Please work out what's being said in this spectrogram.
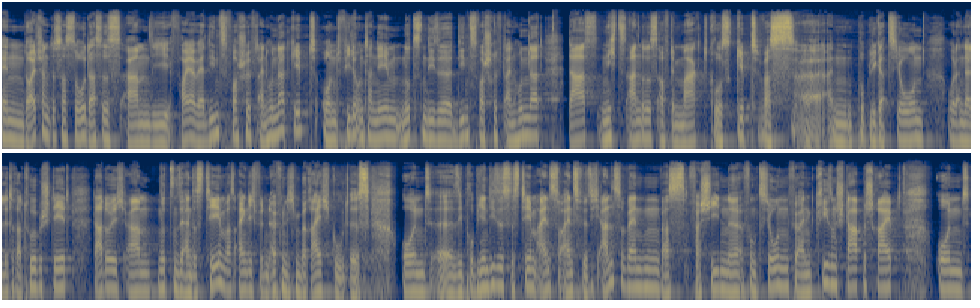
In Deutschland ist das so, dass es ähm, die Feuerwehrdienstvorschrift 100 gibt und viele Unternehmen nutzen diese Dienstvorschrift 100, da es nichts anderes auf dem Markt groß gibt, was äh, an Publikationen oder in der Literatur besteht. Dadurch ähm, nutzen sie ein System, was eigentlich für den öffentlichen Bereich gut ist. Und äh, sie probieren dieses System eins zu eins für sich anzuwenden, was verschiedene Funktionen für einen Krisenstab beschreibt und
